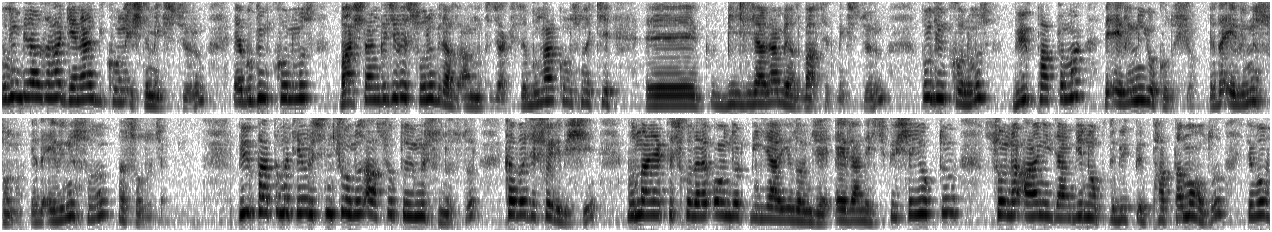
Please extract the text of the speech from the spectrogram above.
Bugün biraz daha genel bir konu işlemek istiyorum. E, bugünkü konumuz başlangıcı ve sonu biraz anlatacak size. Bunlar konusundaki e, bilgilerden biraz bahsetmek istiyorum. Bugün konumuz büyük patlama ve evrenin yok oluşu ya da evrenin sonu ya da evrenin sonu nasıl olacak? Büyük patlama teorisini çoğunuz az çok duymuşsunuzdur. Kabaca şöyle bir şey. Bundan yaklaşık olarak 14 milyar yıl önce evrende hiçbir şey yoktu. Sonra aniden bir noktada büyük bir patlama oldu. Ve bu,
